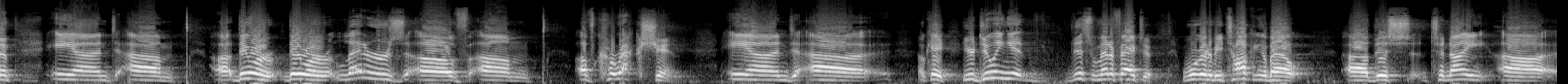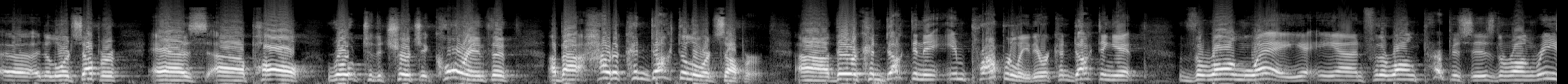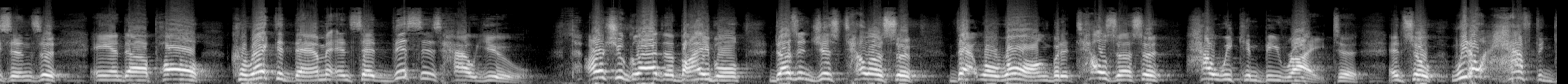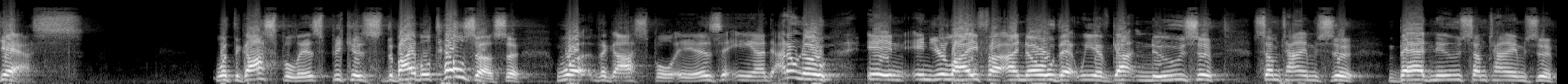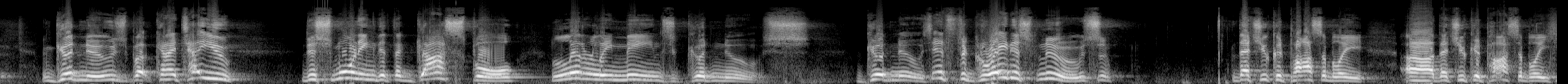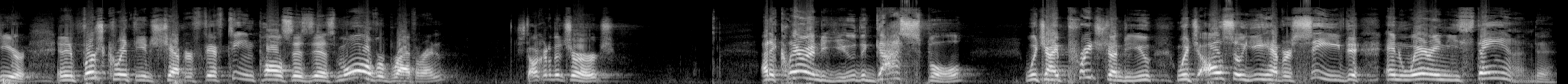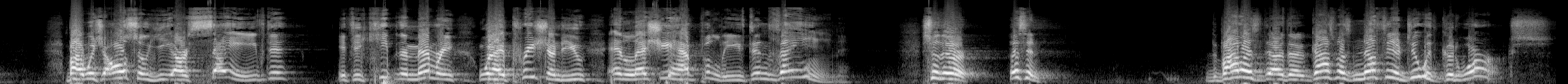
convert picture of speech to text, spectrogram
and um, uh, they were they were letters of um, of correction. And, uh, okay, you're doing it this matter of fact, we're going to be talking about uh, this tonight uh, uh in the Lord's Supper as uh, Paul wrote to the church at Corinth about how to conduct the Lord's Supper. Uh, they were conducting it improperly, they were conducting it the wrong way and for the wrong purposes, the wrong reasons. And Paul corrected them and said, This is how you Aren't you glad the Bible doesn't just tell us uh, that we're wrong, but it tells us uh, how we can be right? Uh, and so we don't have to guess what the gospel is because the Bible tells us uh, what the gospel is. And I don't know in, in your life, I know that we have gotten news, uh, sometimes uh, bad news, sometimes good news, but can I tell you, this morning that the gospel literally means good news. Good news. It's the greatest news that you could possibly uh, that you could possibly hear. And in 1 Corinthians chapter 15, Paul says this, Moreover, brethren, he's talking to the church, I declare unto you the gospel which I preached unto you, which also ye have received, and wherein ye stand by which also ye are saved, if ye keep in the memory what I preached unto you, unless ye have believed in vain. So there, listen, the Bible has, or the gospel has nothing to do with good works.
